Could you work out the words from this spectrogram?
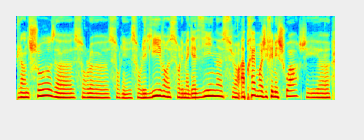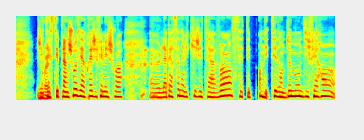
plein de choses euh, sur, le, sur, les, sur les livres, sur les magazines. Sur... Après, moi, j'ai fait mes choix. J'ai euh, j'ai Ouais. testé plein de choses et après, j'ai fait mes choix. Euh, la personne avec qui j'étais avant, c'était, on était dans deux mondes différents.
